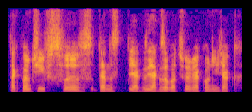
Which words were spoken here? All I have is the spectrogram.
Tak powiem ci, ten, jak, jak zobaczyłem, jak oni, jak,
